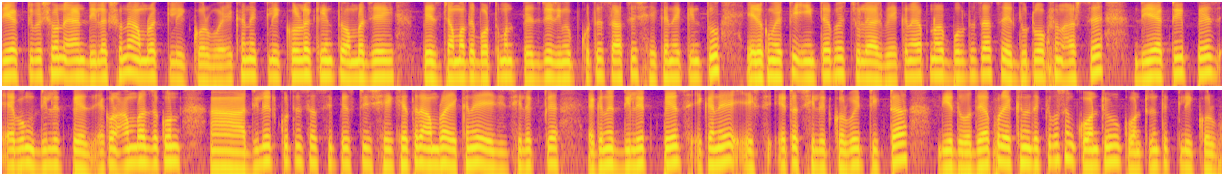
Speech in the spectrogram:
ডিঅ্যাক্টিভেশন অ্যান্ড ডিলেকশনে আমরা ক্লিক করব। এখানে ক্লিক করলে কিন্তু আমরা যেই পেজটা আমাদের বর্তমান পেজটি রিমুভ করতে চাচ্ছি, সেখানে কিন্তু এরকম একটি ইন্টারফেস চলে আসবে। এখানে আপনার বলতে চাচ্ছে দুটো অপশন আসছে ডিঅ্যাক্টিভ পেজ এবং ডিলিট পেজ এখন আমরা যখন ডিলিট করতে চাচ্ছি পেজটি সেই ক্ষেত্রে আমরা এখানে এই যে সিলেক্ট এখানে ডিলিট পেজ এখানে এটা সিলেক্ট করব, এই টিকটা দিয়ে দেবো। দেওয়ার পর এখানে দেখতে পাচ্ছেন কন্টিনিউ কন্টিনিউতে ক্লিক করব।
